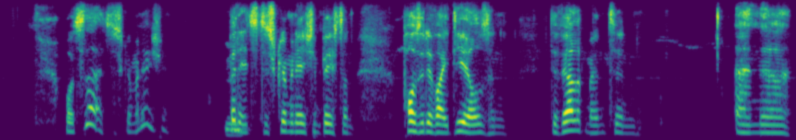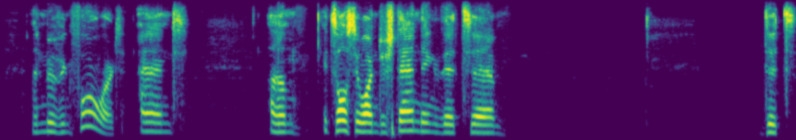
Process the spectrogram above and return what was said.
What's that? It's discrimination. Mm. But it's discrimination based on positive ideals and development and and uh, and moving forward. And um, it's also understanding that um, that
